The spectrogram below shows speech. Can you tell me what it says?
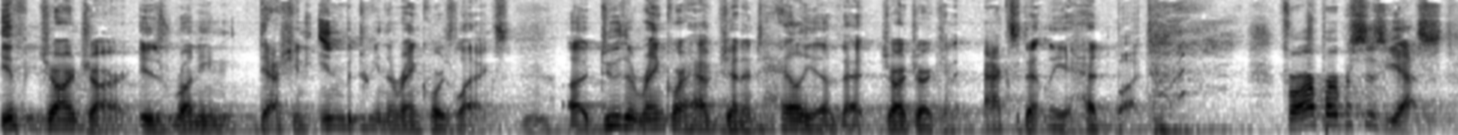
If Jar Jar is running, dashing in between the Rancor's legs, Mm-hmm. uh, do the Rancor have genitalia that Jar Jar can accidentally headbutt? For our purposes, yes.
